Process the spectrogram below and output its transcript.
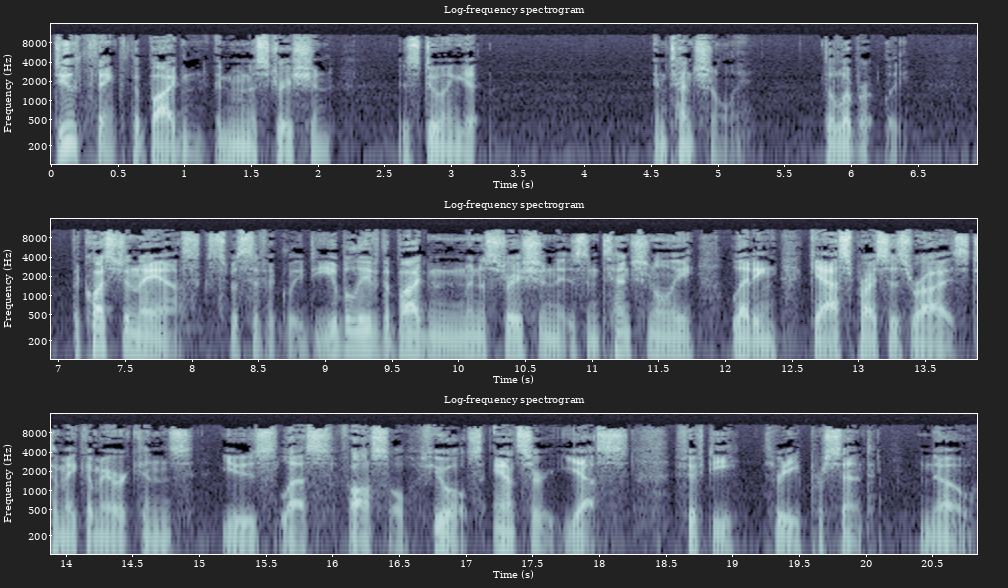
do think the Biden administration is doing it intentionally, deliberately. The question they ask specifically Do you believe the Biden administration is intentionally letting gas prices rise to make Americans use less fossil fuels? Answer yes, 53%. No,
